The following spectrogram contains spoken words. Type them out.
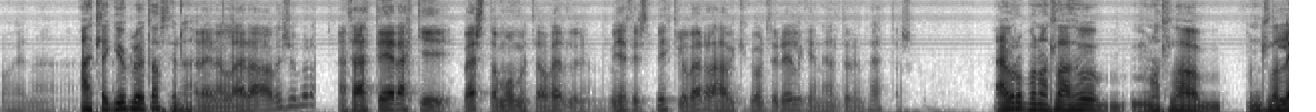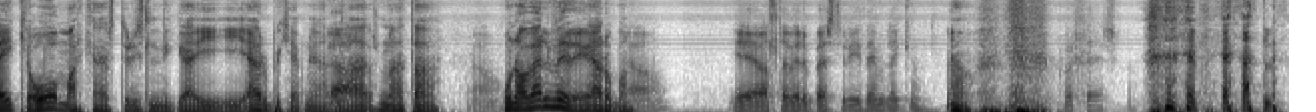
og hérna, ætla ekki þetta aftur eða? reyna að læra af þessu bara. En þetta er ekki versta mómenti á ferlinu Mér finnst miklu verra að hafa ekki komist í reylíkinn heldur en þetta sko. Evrópa náttúrulega, þú náttúrulega, náttúrulega leikja og markahæstur Íslendinga í, í Evrópakefni þannig að svona þetta, hún á vel við þig, Evrópan. Já, ég hef alltaf verið bestur í þeim leikjum Já. Hvort það er sko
